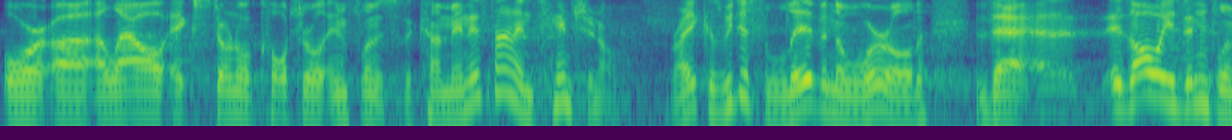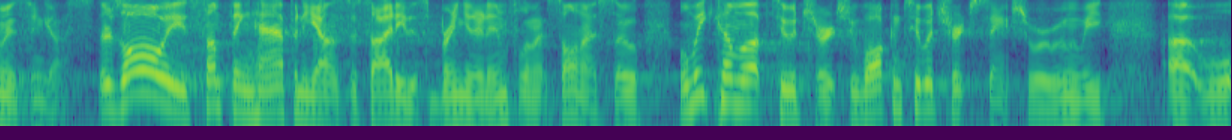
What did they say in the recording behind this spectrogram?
or uh, allow external cultural influences to come in, it's not intentional right? Because we just live in the world that uh, always influencing us. There's always something happening out in society that's bringing an influence on us. So when we come up to a church, we walk into a church sanctuary, when we, uh,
